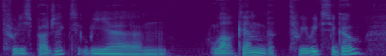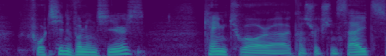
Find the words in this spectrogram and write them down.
through this project. We um, welcomed three weeks ago 14 volunteers came to our uh, construction site,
